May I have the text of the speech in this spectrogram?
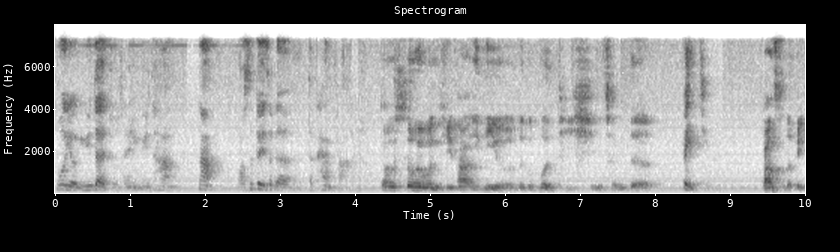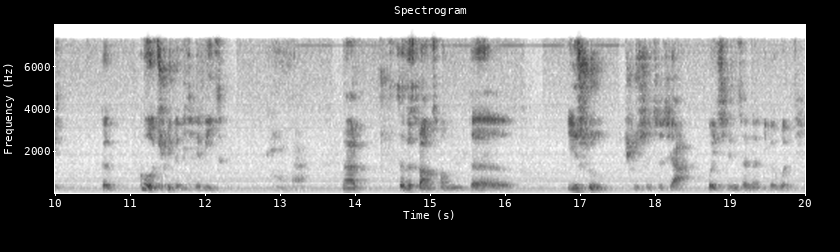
如果有鱼的，煮成鱼汤。那老师对这个的看法？当然，社会问题它一定有这个问题形成的背景，当时的背景跟过去的一些历程。啊，那这个双重的因素趋势之下，会形成的一个问题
